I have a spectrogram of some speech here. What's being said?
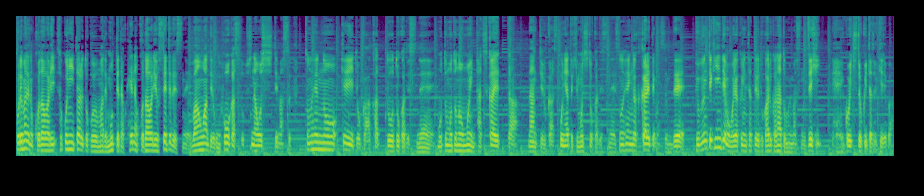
これまでのこだわり、そこに至るところまで持ってた変なこだわりを捨ててですね、ワンワンっていうところにフォーカスをし直してます。その辺の経緯とか葛藤とかですね、元々の思いに立ち返った、なんていうか、そこにあった気持ちとかです、ねその辺が書かれてますんで、部分的にでもお役に立てるとこあるかなと思いますので、ぜひ、えー、ご一読いただければ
